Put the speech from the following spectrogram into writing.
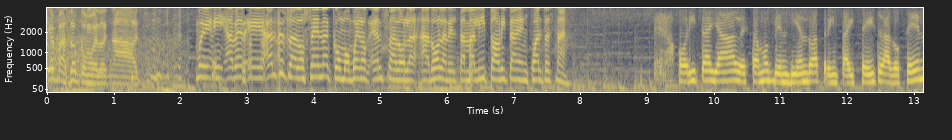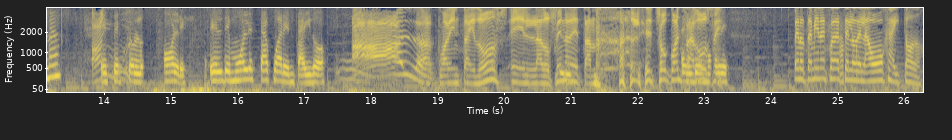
¿qué pasó como no. muy bien y a ver eh, antes la docena como bueno antes a dólar, a dólar el tamalito ahorita en cuánto está Ahorita ya lo estamos vendiendo a 36 la docena, excepto los moles. El de mole está a 42. ¡Ah! 42 la docena de tamales. Choco antes a 12. Pero también acuérdate lo de la hoja y todo.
